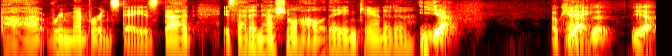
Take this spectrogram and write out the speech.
uh, Remembrance Day? Is that is that a national holiday in Canada? Yeah. Okay. Yeah. Yeah.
